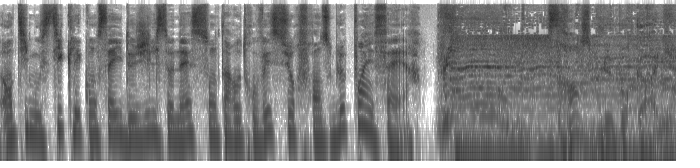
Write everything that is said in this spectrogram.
anti-moustiques. Les conseils de Gilles Sonnès sont à retrouver sur francebleu.fr. France Bleu Bourgogne.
